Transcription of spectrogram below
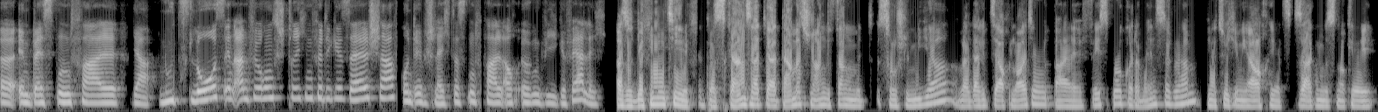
äh, im besten Fall ja nutzlos in Anführungsstrichen für die Gesellschaft und im schlechtesten Fall auch irgendwie gefährlich. Also definitiv. Das Ganze hat ja damals schon angefangen mit Social Media, weil da gibt es ja auch Leute bei Facebook oder bei Instagram, die natürlich irgendwie auch jetzt sagen müssen, okay,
